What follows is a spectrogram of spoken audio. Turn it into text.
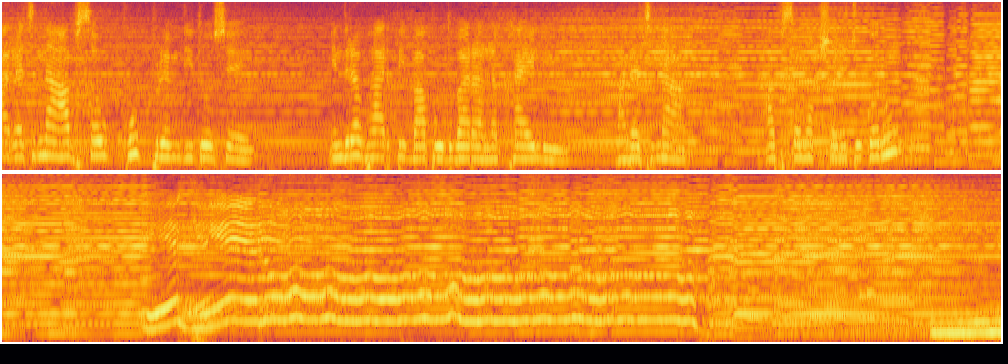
આ રચના આપ સૌ ખૂબ પ્રેમ દીધો છે ઇન્દ્ર ભારતી બાપુ દ્વારા લખાયેલી આ રચના આપ સમક્ષ રજૂ કરું Yeah.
